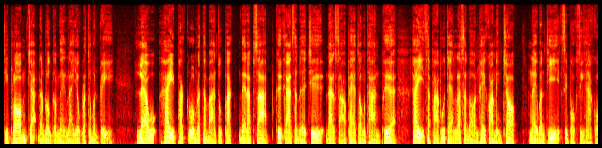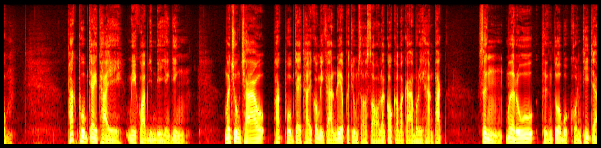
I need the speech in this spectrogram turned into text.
ที่พร้อมจะดำรงตำแหน่งนายกรัฐมนตรี แล้วให้พักร่วมรัฐบาลทุกพักได้รับทราบ คือการเสนอชื่อนางสาวแพทองทาน เพื่อให้สภาผู้แทนราษฎรให้ความเห็นชอบในวันที่ 16 สิงหาคมพักภูมิใจไทยมีความยินดีอย่างยิ่ง เมื่อช่วงเช้าพักภูมิใจไทยก็มีการเรียกประชุมสสและก็กรรมการบริหารพัก ซึ่งเมื่อรู้ถึงตัวบุคคลที่จะ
